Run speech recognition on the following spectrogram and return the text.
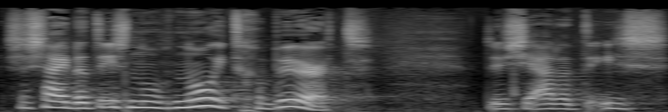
Ze zei, dat is nog nooit gebeurd. Dus ja, dat is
